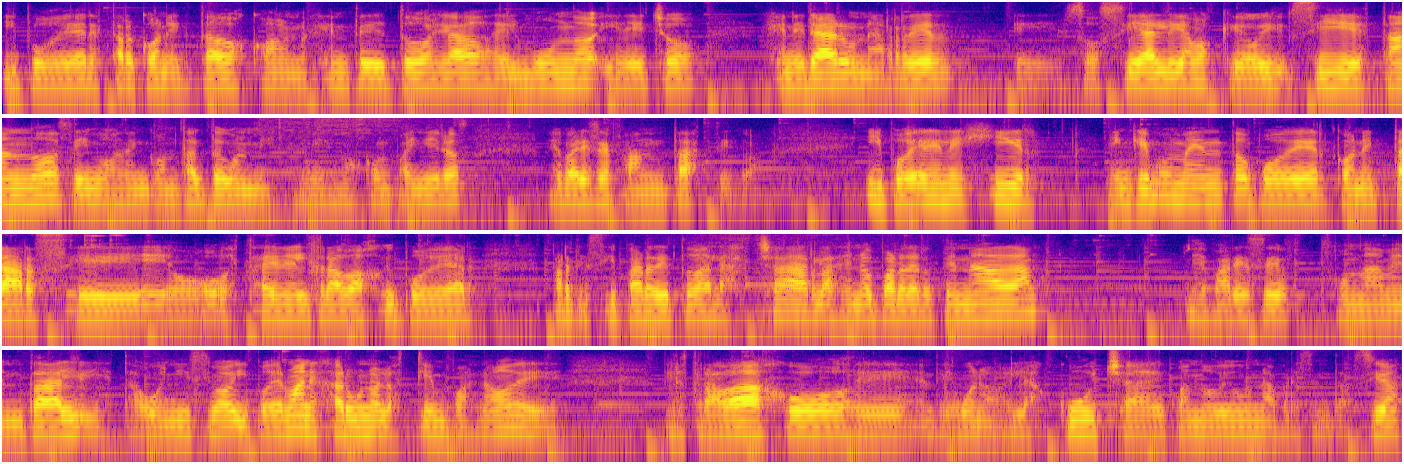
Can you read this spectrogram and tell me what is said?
y poder estar conectados con gente de todos lados del mundo y de hecho generar una red social, digamos, que hoy sigue estando, seguimos en contacto con mis mismos compañeros, me parece fantástico. Y poder elegir en qué momento poder conectarse o estar en el trabajo y poder participar de todas las charlas, de no perderte nada, me parece fundamental y está buenísimo. Y poder manejar uno los tiempos, ¿no? De, los trabajos, de, bueno, la escucha, de cuando veo una presentación.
